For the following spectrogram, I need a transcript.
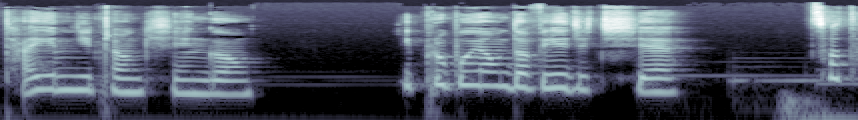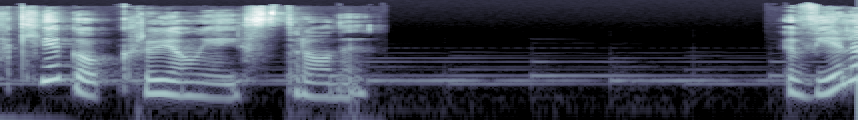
tajemniczą księgą i próbują dowiedzieć się, co takiego kryją jej strony. Wiele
